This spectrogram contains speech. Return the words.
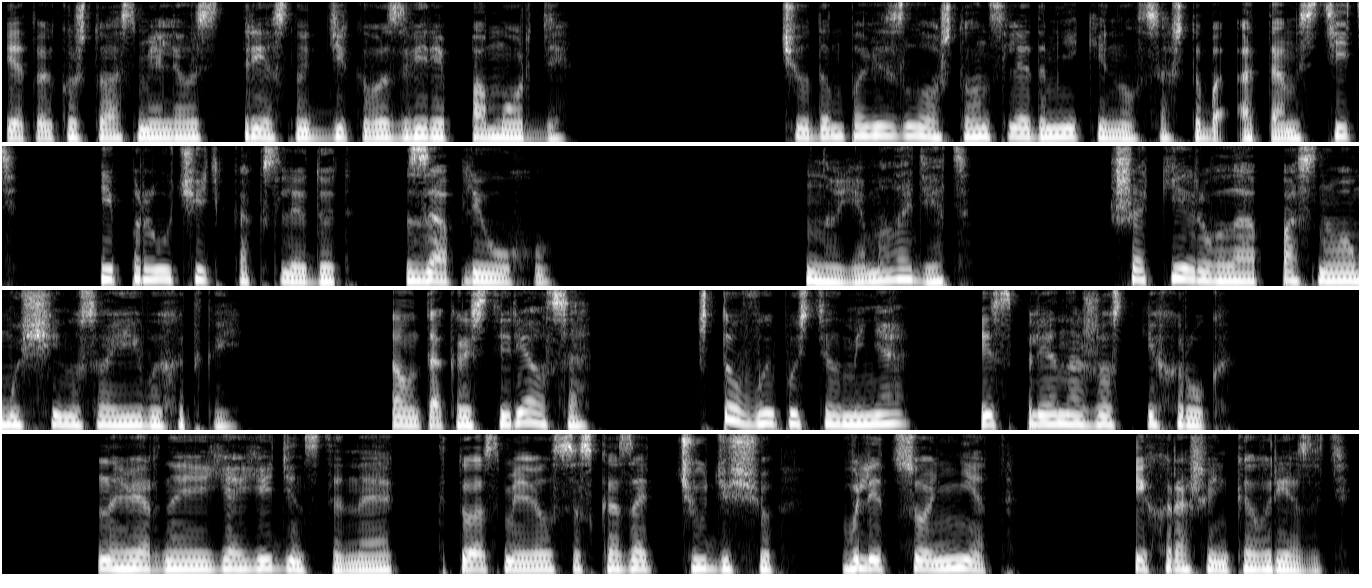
Я только что осмелилась треснуть дикого зверя по морде. Чудом повезло, что он следом не кинулся, чтобы отомстить и проучить как следует за плеуху. Но я молодец. Шокировала опасного мужчину своей выходкой. А он так растерялся, что выпустил меня из плена жестких рук. Наверное, я единственная, кто осмелился сказать чудищу в лицо «нет» и хорошенько врезать.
